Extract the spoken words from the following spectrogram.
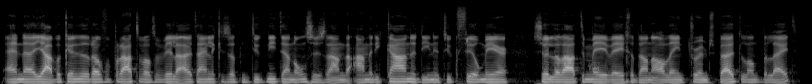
En ja, we kunnen erover praten wat we willen. Uiteindelijk is dat natuurlijk niet aan ons, is aan de Amerikanen, die natuurlijk veel meer zullen laten meewegen dan alleen Trumps buitenlandbeleid.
